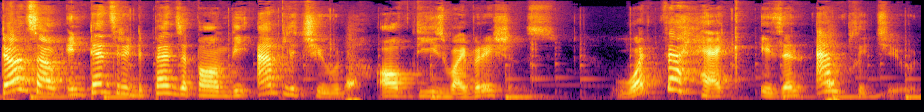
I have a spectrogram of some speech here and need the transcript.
Turns out intensity depends upon the amplitude of these vibrations. What the heck is an amplitude?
